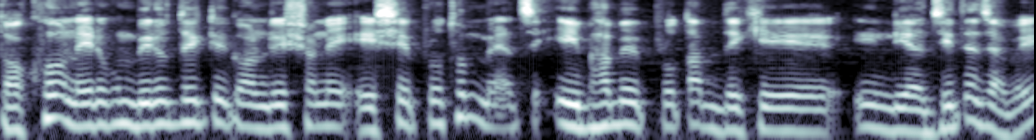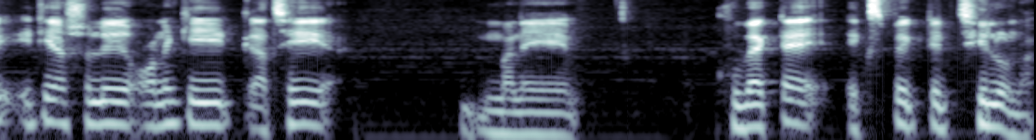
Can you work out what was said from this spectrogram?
তখন এরকম বিরুদ্ধে একটি কন্ডিশনে এসে প্রথম ম্যাচ এইভাবে প্রতাপ দেখিয়ে ইন্ডিয়া জিতে যাবে, এটি আসলে অনেকের কাছে মানে খুব একটা এক্সপেক্টেড ছিল না।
